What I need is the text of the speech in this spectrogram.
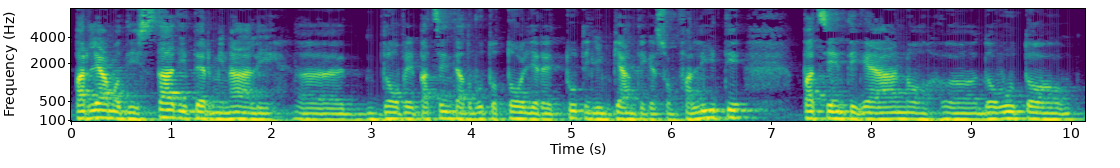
Parliamo di stadi terminali eh, dove il paziente ha dovuto togliere tutti gli impianti che sono falliti, pazienti che hanno eh, dovuto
